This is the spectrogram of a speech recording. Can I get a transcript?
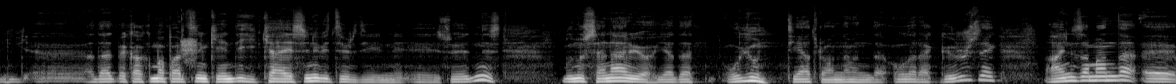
e, Adalet ve Kalkınma Partisi'nin kendi hikayesini bitirdiğini e, söylediniz. Bunu senaryo ya da oyun tiyatro anlamında olarak görürsek aynı zamanda e,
